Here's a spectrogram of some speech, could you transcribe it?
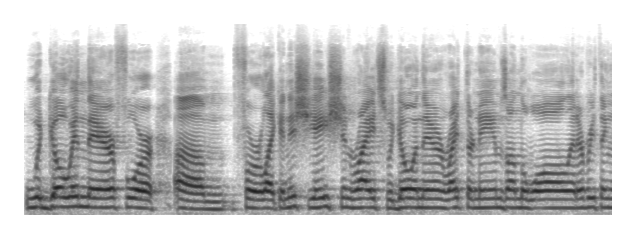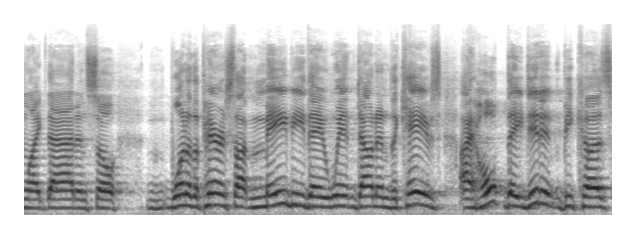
would go in there for, um, for like initiation rites, would go in there and write their names on the wall and everything like that. And so one of the parents thought maybe they went down into the caves. I hope they didn't because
